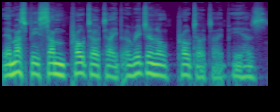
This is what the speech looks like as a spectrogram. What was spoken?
There must be some prototype, original prototype. He has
